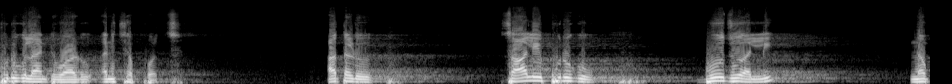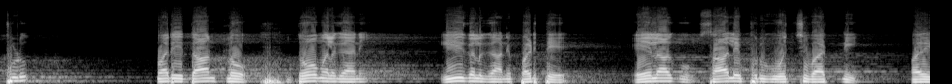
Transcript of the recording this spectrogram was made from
పురుగు లాంటి వాడు అని చెప్పవచ్చు అతడు సాలి పురుగు బూజు అల్లి నప్పుడు మరి దాంట్లో దోమలు కానీ ఈగలు కానీ పడితే ఎలాగూ సాలి పురుగు వచ్చి వాటిని మరి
